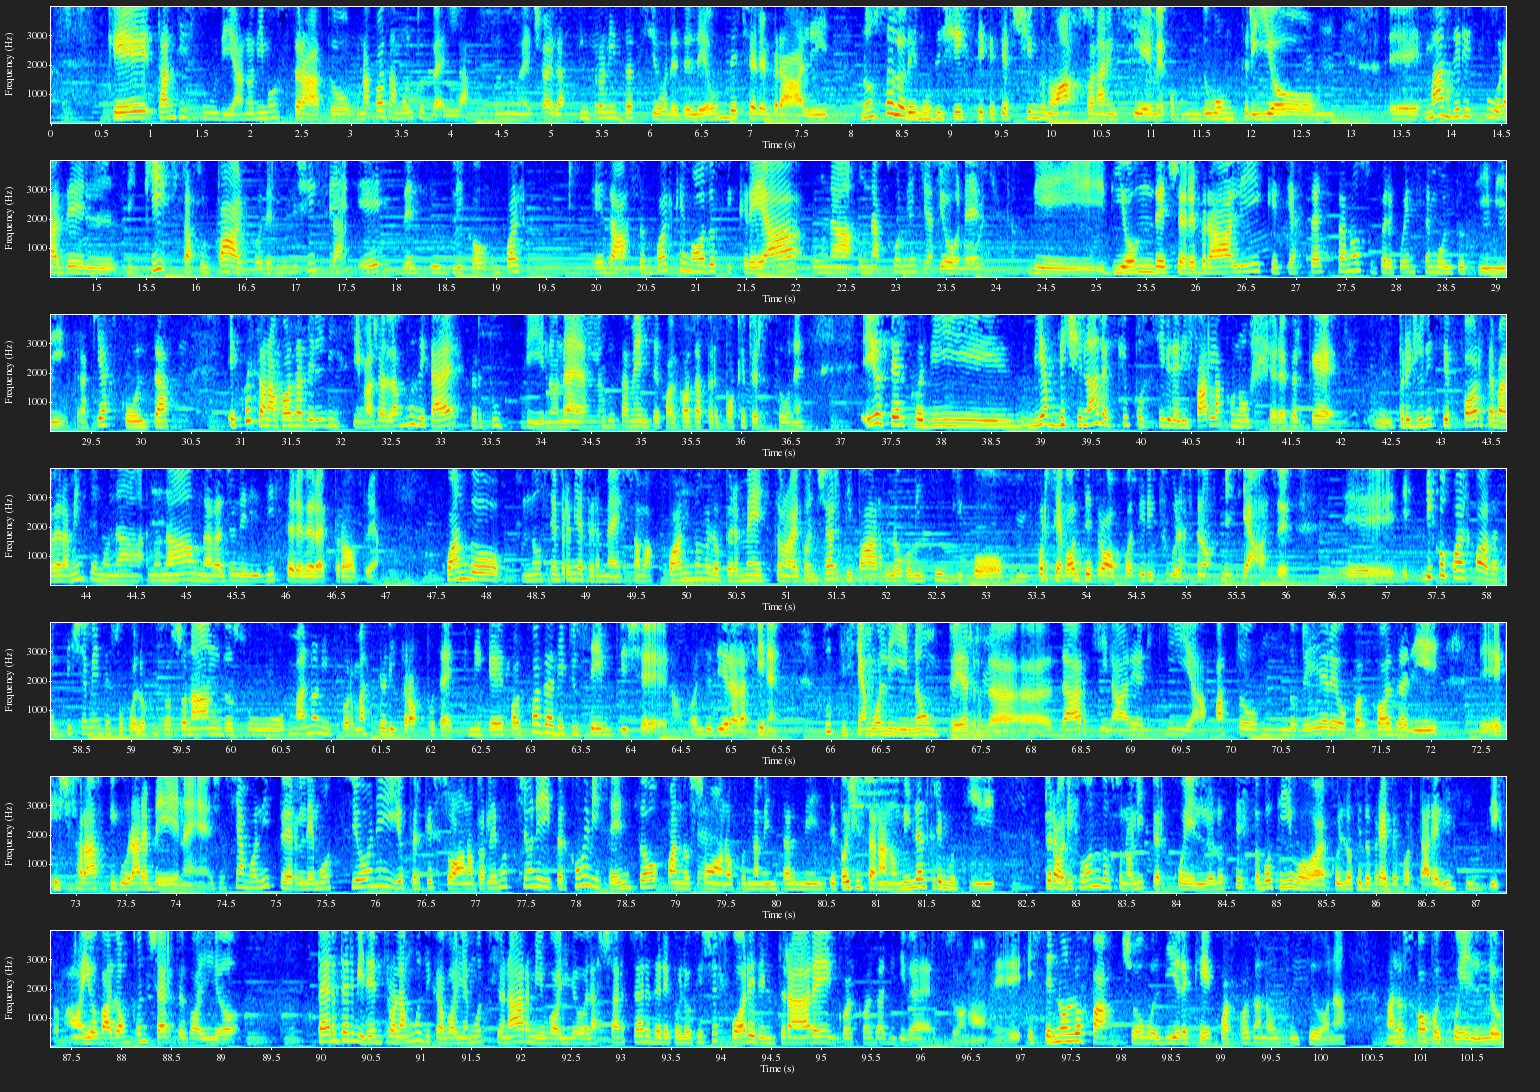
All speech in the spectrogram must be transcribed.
che tanti studi hanno dimostrato una cosa molto bella, secondo me, cioè la sincronizzazione delle onde cerebrali, non solo dei musicisti che si accingono a suonare insieme come un duo, un trio, un, eh, ma addirittura del, di chi sta sul palco, del musicista sì. e del pubblico. In qual- esatto, in qualche modo si crea una, una connessione di, di, onde cerebrali che si assestano su frequenze molto simili tra chi ascolta e questa è una cosa bellissima, cioè la musica è per tutti, non è assolutamente qualcosa per poche persone. E io cerco di, di avvicinare il più possibile, di farla conoscere perché il pregiudizio è forte ma veramente non ha, non ha una ragione di esistere vera e propria quando non sempre mi è permesso, ma quando me lo permettono ai concerti parlo con il pubblico, forse a volte troppo addirittura, però mi piace. Eh, dico qualcosa semplicemente su quello che sto suonando, su, ma non informazioni troppo tecniche, qualcosa di più semplice, no? voglio dire, alla fine tutti siamo lì non per uh, darci l'area di chi ha fatto un dovere o qualcosa di eh, che ci farà figurare bene. Cioè, siamo lì per le emozioni, io perché suono, per le emozioni, per come mi sento quando certo. suono fondamentalmente. Poi ci saranno mille altri motivi, però di fondo sono lì per quello. Lo stesso motivo è quello che dovrebbe portare lì il pubblico. No? Io vado a un concerto e voglio perdermi dentro la musica, voglio emozionarmi, voglio lasciar perdere quello che c'è fuori ed entrare in qualcosa di diverso. No? E, e se non lo faccio vuol dire che qualcosa non funziona ma lo scopo è quello.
